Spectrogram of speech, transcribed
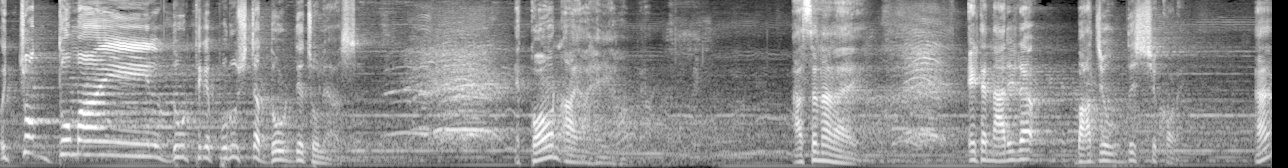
ওই চোদ্দ মাইল দূর থেকে পুরুষটা দৌড় দিয়ে চলে আসে। কন আয়া হে হবে? আছে না নাই? এটা নারীরা বাজে উদ্দেশ্যে করে। হ্যাঁ?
